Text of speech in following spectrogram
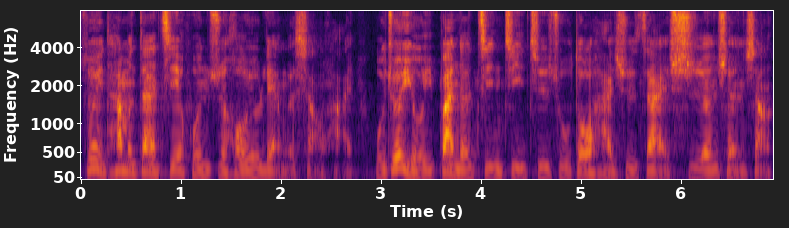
所以他们在结婚之后有两个小孩，我觉得有一半的经济支柱都还是在施恩身上。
